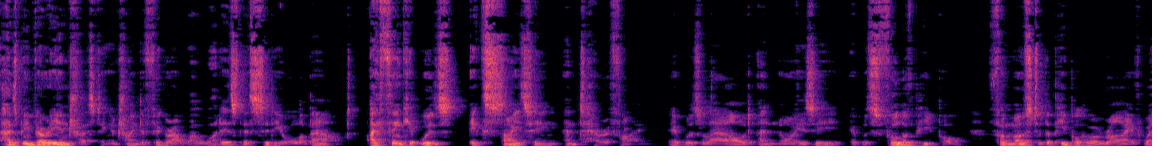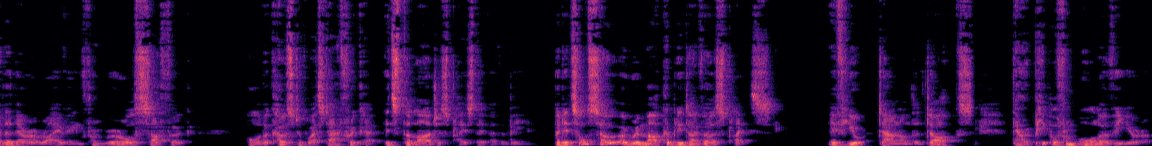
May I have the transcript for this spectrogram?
has been very interesting and in trying to figure out, well, what is this city all about? I think it was exciting and terrifying. It was loud and noisy. It was full of people. For most of the people who arrive, whether they're arriving from rural Suffolk or the coast of West Africa, it's the largest place they've ever been. But it's also a remarkably diverse place. If you're down on the docks, there are people from all over Europe.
